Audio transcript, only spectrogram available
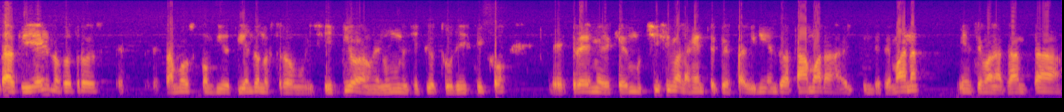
Así es, nosotros estamos convirtiendo nuestro municipio en un municipio turístico. Eh, créeme que es muchísima la gente que está viniendo a Támara el fin de semana. en Semana Santa,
